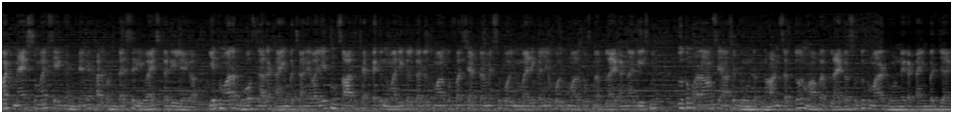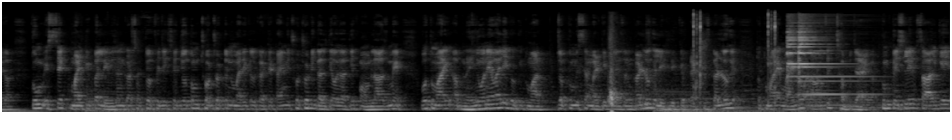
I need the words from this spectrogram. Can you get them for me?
बट मैक्स टू मैक्स एक घंटे में हर बंदा इससे रिवाइज कर ही लेगा। ये तुम्हारा बहुत ज़्यादा टाइम बचाने वाली है। तुम सात चैप्टर के न्यूमेरिकल कर रहे हो, तुम्हारे फ़र्स्ट चैप्टर में से कोई न्यूमेरिकल या कोई तुम्हारे को उसमें अप्लाई करना है बीच में। तो तुम आराम से यहाँ से ढूंढ ढांड सकते हो और वहाँ पर अप्लाई कर सकते हो। तुम्हारा ढूँढने का टाइम बच जाएगा। तुम इससे मल्टीपल रिविजन कर सकते हो। फिजिक्स से जो तुम छोटे छोटे न्यूमेरिकल करते टाइम में छोटी छोटी गलतियाँ हो जाती है फॉर्मुलाज में, वो तुम्हारी अब नहीं होने वाली क्योंकि तुम्हारा, जब तुम इससे मल्टीपल रिविजन कर लोगे लिख लिख के प्रैक्टिस कर लोगे तो तुम्हारे माइंड में आराम से छप जाएगा। तुम पिछले साल के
